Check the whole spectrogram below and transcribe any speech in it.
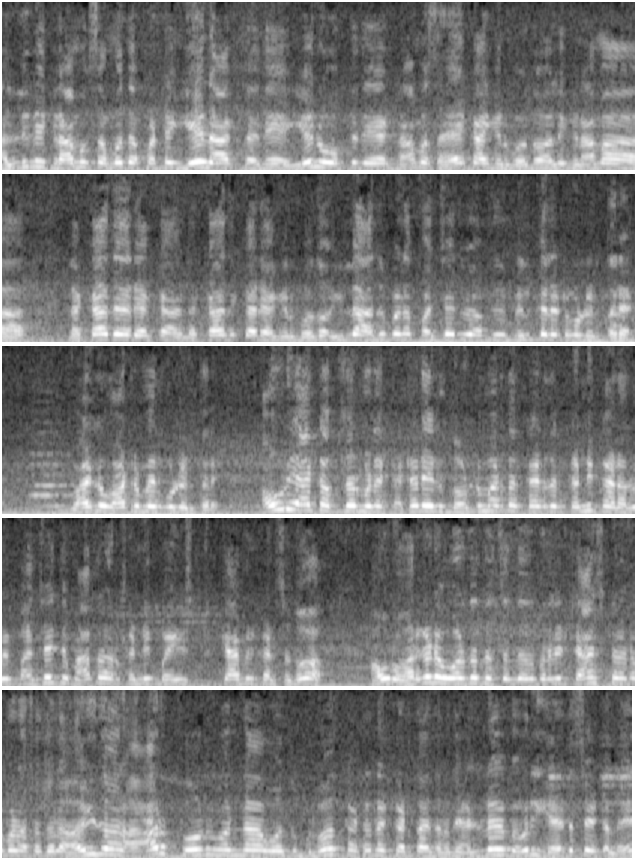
ಅಲ್ಲಿನೇ ಗ್ರಾಮಕ್ಕೆ ಸಂಬಂಧಪಟ್ಟ ಏನು ಆಗ್ತಾ ಇದೆ ಏನು ಹೋಗ್ತಿದೆ ಗ್ರಾಮ ಸಹಾಯಕ ಆಗಿರ್ಬೋದು ಅಲ್ಲಿ ಗ್ರಾಮ ಲೆಕ್ಕಾಧಿಕಾರಿ ಲೆಕ್ಕಾಧಿಕಾರಿ ಆಗಿರ್ಬೋದು ಇಲ್ಲ ಅದು ಬೇಡ ಪಂಚಾಯತ್ ವ್ಯಾಪ್ತಿಯಲ್ಲಿ ಬಿಲ್ ಕಲೆಕ್ಟ್ಗಳು ಇರ್ತಾರೆ. ವಾರ್ಡ್ ವಾಟರ್ ಮ್ಯಾನ್ಗಳು ಇರ್ತಾರೆ ಅವ್ರು ಯಾಕೆ ಅಬ್ಸರ್ವ್ ಮಾಡಿ ಕಟ್ಟಡ ಇದು ದೊಡ್ಡ ಮಾಡ್ತಾರೆ ಕಟ್ಟಿದ್ರೆ ಕಣ್ಣಿಗೆ ಕಾಣಲ್ವಿ? ಪಂಚಾಯತಿ ಮಾತ್ರ ಅವ್ರ ಕಣ್ಣಿಗೆ ಬೈ ಇಷ್ಟು ಕ್ಯಾಬಿನ್ ಕಾಣಿಸೋದು. ಅವ್ರು ಹೊರಗಡೆ ಓಡದ ಸಂದರ್ಭದಲ್ಲಿ ಟ್ಯಾಕ್ಸ್ ಕಲೆಕ್ಟ್ ಮಾಡೋ ಸಂದರ್ಭ ಐದು ಆರು ಆರು ಫ್ಲೋರ್ವನ್ನ ಒಂದು ಬೃಹತ್ ಕಟ್ಟಡ ಕಟ್ತಾ ಇದ್ದಾರೆ. ಎರಡೇ ಅವರು ಎರಡು ಸೈಟಲ್ಲಿ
